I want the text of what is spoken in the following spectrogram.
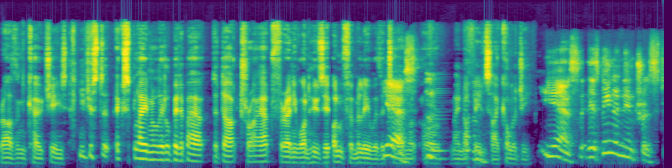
rather than coachees. Can you just uh, explain a little bit about the dark triad for anyone who's unfamiliar with the yes. term or, or may not be in um, psychology? Yes, there's been an interest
